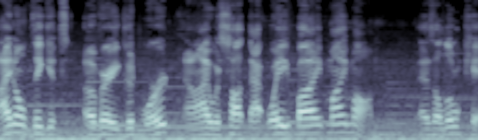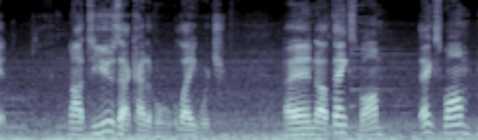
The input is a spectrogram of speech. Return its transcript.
I don't think it's a very good word, and I was taught that way by my mom as a little kid, not to use that kind of language. And uh, thanks, mom. Thanks, mom.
